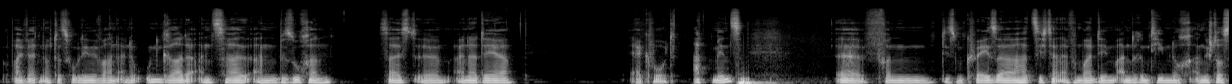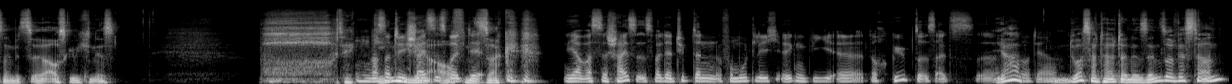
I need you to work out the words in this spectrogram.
Wobei wir hatten auch das Problem, wir waren eine ungerade Anzahl an Besuchern. Das heißt, äh, einer der Airquote Admins äh, von diesem Quasar hat sich dann einfach mal dem anderen Team noch angeschlossen, damit es äh, ausgewichen ist. Boah, der Was natürlich scheiße ist, weil der- Sack. Ja, was eine Scheiße ist, weil der Typ dann vermutlich irgendwie äh, doch geübter ist als äh, Ja, so der. du hast halt halt deine Sensorweste an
